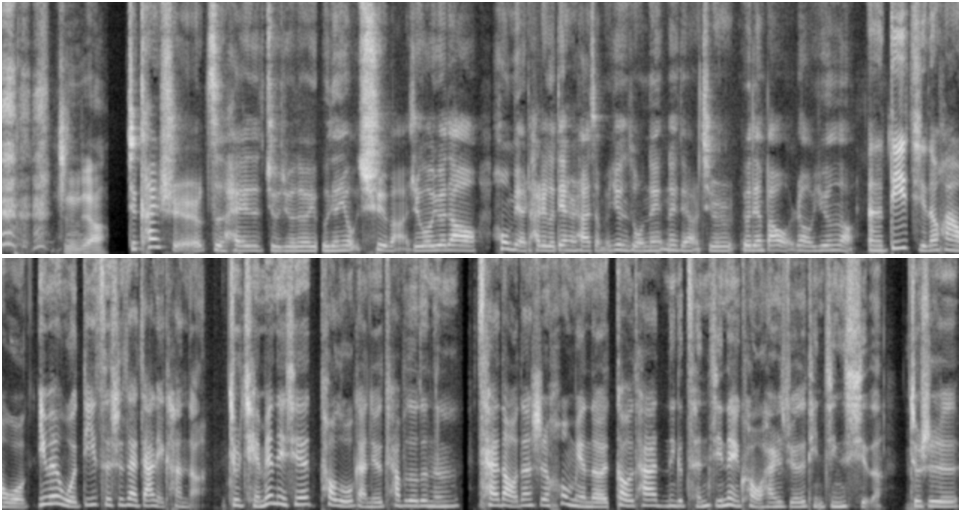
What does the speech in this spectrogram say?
只能这样。就开始自黑就觉得有点有趣吧，结果越到后面他这个电视台怎么运作那那点儿其实有点把我绕晕了。呃，第一集的话，我因为我第一次是在家里看的，就前面那些套路我感觉差不多都能猜到，但是后面的告诉他那个层级那一块，我还是觉得挺惊喜的。就是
